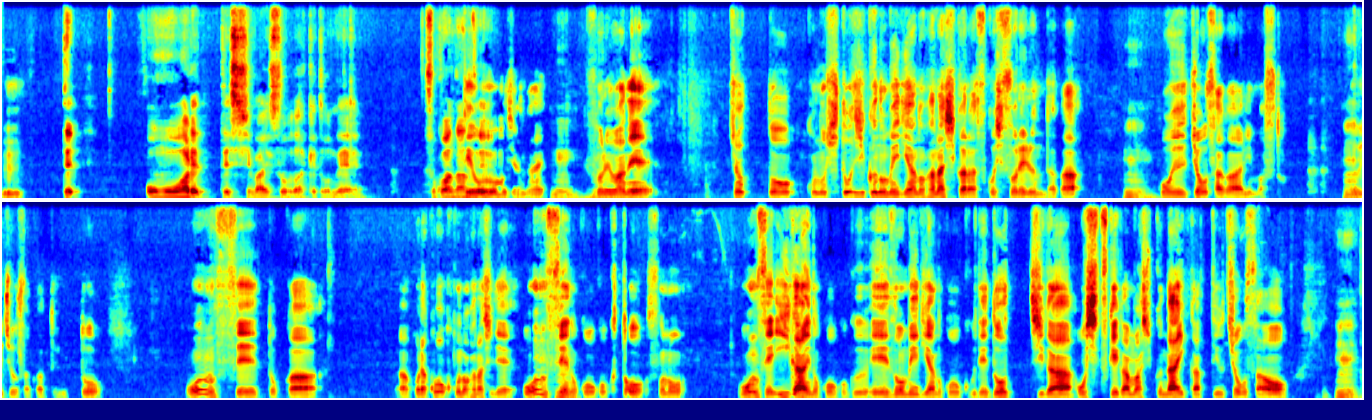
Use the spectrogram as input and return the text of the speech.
うん。思われてしまいそうだけどね。そこはなんで、って思うじゃない？うん。それはね、ちょっと、この人軸のメディアの話から少しそれるんだが、うん。こういう調査がありますと。うんどういう調査かというと、音声とか、あ、これは広告の話で、音声の広告と、その、音声以外の広告、映像メディアの広告でどっちが押し付けがましくないかっていう調査を、うん。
